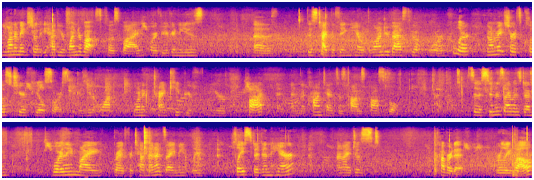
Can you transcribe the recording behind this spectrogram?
you want to make sure that you have your Wonder Box close by, or if you're going to use uh, this type of thing here with the laundry basket or a cooler, you want to make sure it's close to your fuel source because you don't want you want to try and keep your your pot and the contents as hot as possible. So as soon as I was done boiling my bread for 10 minutes, I immediately placed it in here and I just covered it really well.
